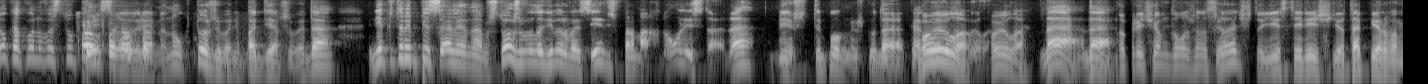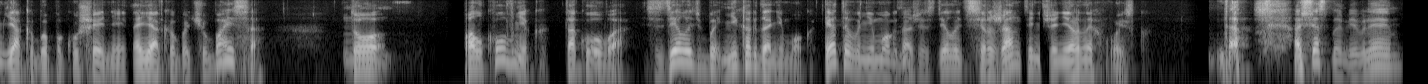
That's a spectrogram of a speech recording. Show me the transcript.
То, как он выступал Скажите, в свое пожалуйста. время, ну, кто же его не поддерживает, да? Некоторые писали нам, что же Владимир Васильевич промахнулись-то, да? Миш, ты помнишь, куда? Было, было, было. Да, да. Но причем должен сказать, что если речь идет о первом якобы покушении на якобы Чубайса, то mm полковник такого сделать бы никогда не мог. Этого не мог даже сделать сержант инженерных войск. Да. А сейчас мы объявляем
